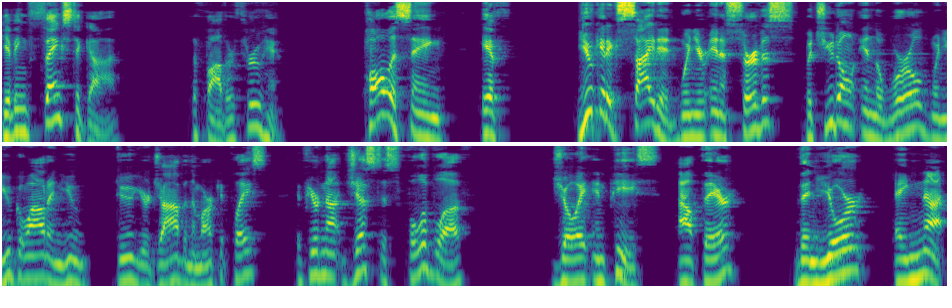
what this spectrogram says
giving thanks to God the Father through him. Paul is saying if you get excited when you're in a service, but you don't in the world when you go out and you do your job in the marketplace, if you're not just as full of love, joy, and peace out there, then you're a nut.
